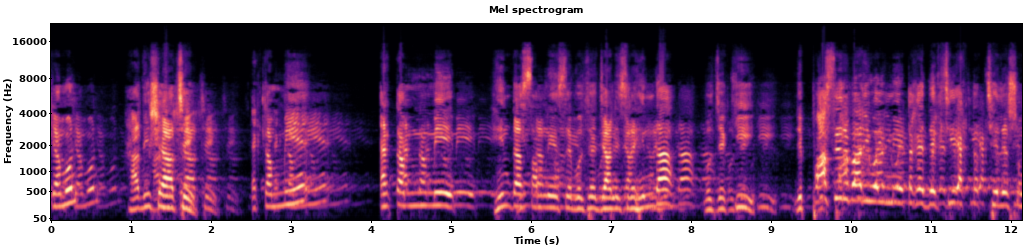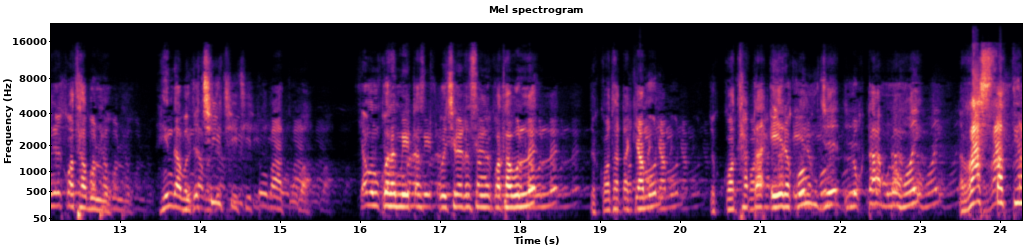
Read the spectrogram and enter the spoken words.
কেমন? হাদিসে আছে একটা মেয়ে একটা মেয়ে হিন্দার সামনে এসে বলছে জানিস রে হিন্দা? বলছে কি? যে পাশের বাড়ি ওই মেয়েটাকে দেখছি একটা ছেলের সঙ্গে কথা বলল হিন্দা বলছে ছি ছি ছি তোবা তোবা। কেমন করে মেয়েটা ওই ছেলেটার সঙ্গে কথা বললে? যে কথাটা কেমন কথাটা এরকম যে লোকটা মনে হয় রাস্তা তিন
